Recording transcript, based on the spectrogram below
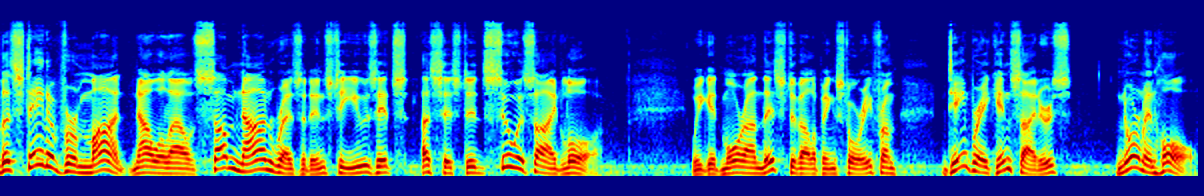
The state of Vermont now allows some non residents to use its assisted suicide law. We get more on this developing story from Daybreak Insiders, Norman Hall.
